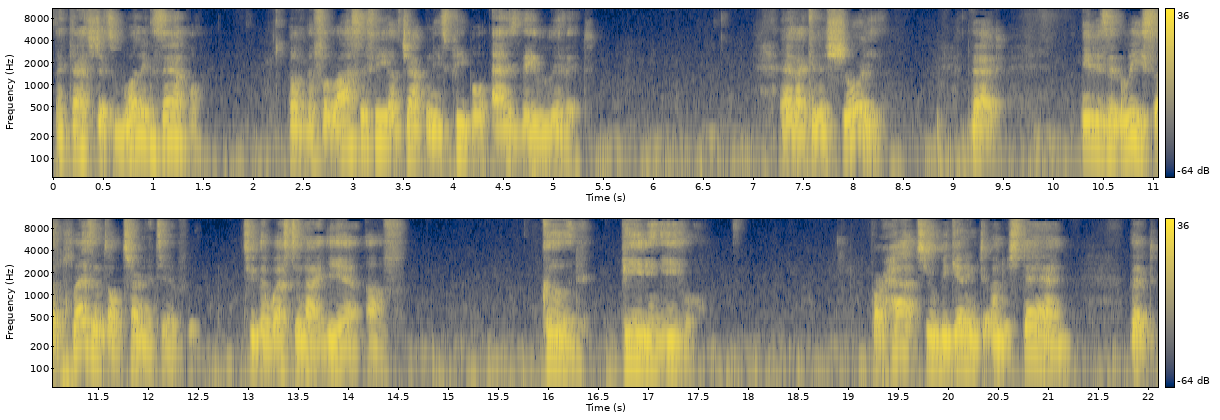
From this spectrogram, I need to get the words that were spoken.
that that's just one example of the philosophy of Japanese people as they live it. And I can assure you that it is at least a pleasant alternative to the Western idea of good beating evil. Perhaps you're beginning to understand that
